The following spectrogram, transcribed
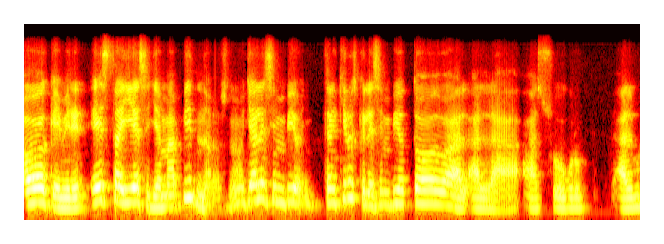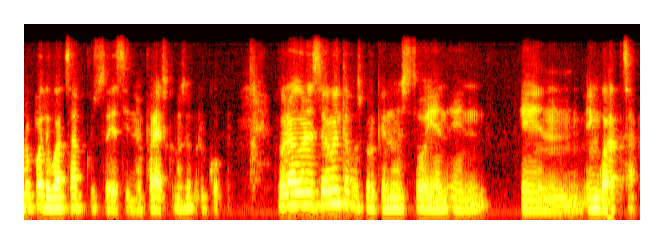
Ok, miren, esta IA se llama Bitnos, ¿no? Ya les envío, tranquilos que les envío todo a, a, su grupo, al grupo de WhatsApp que ustedes tienen fresco, no se preocupen. No lo hago en este momento, pues porque no estoy en, en, en, en WhatsApp.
